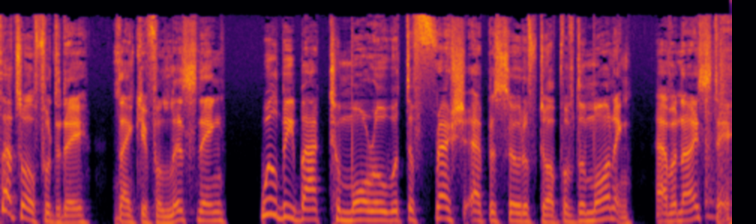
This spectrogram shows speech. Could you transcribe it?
That's all for today. Thank you for listening. We'll be back tomorrow with a fresh episode of Top of the Morning. Have a nice day.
